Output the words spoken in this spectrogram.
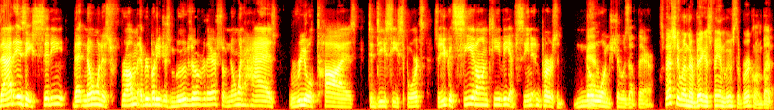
that is a city that no one is from. Everybody just moves over there. So no one has real ties to DC sports. So you could see it on TV. I've seen it in person. No Yeah. one shows up there. especially when their biggest fan moves to Brooklyn. But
